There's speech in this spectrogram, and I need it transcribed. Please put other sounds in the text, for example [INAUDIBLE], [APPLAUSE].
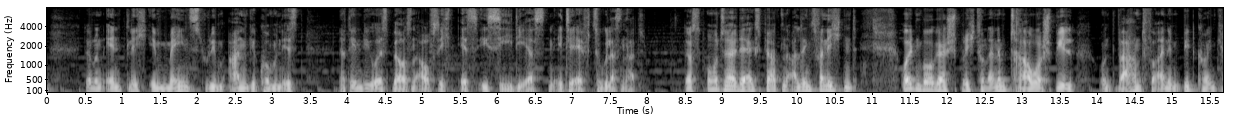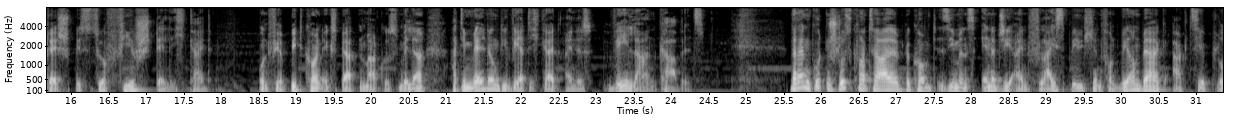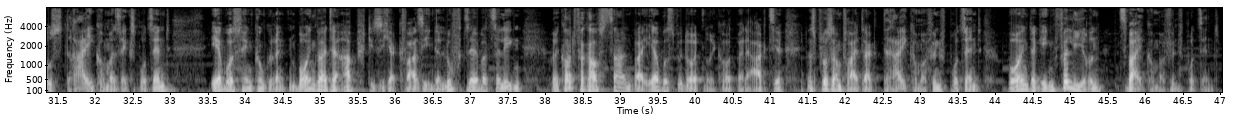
der nun endlich im Mainstream angekommen ist, nachdem die US-Börsenaufsicht SEC die ersten ETF zugelassen hat. Das Urteil der Experten allerdings vernichtend. Oldenburger spricht von einem Trauerspiel und warnt vor einem Bitcoin-Crash bis zur Vierstelligkeit. Und für Bitcoin-Experten Markus Miller hat die Meldung die Wertigkeit eines WLAN-Kabels. Nach einem guten Schlussquartal bekommt Siemens Energy ein Fleißbildchen von Bärenberg, Aktie plus 3,6 Prozent. Airbus hängt Konkurrenten Boeing weiter ab, die sich ja quasi in der Luft selber zerlegen. Rekordverkaufszahlen bei Airbus bedeuten Rekord bei der Aktie. Das Plus am Freitag 3,5 Prozent. Boeing dagegen verlieren 2,5 Prozent.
